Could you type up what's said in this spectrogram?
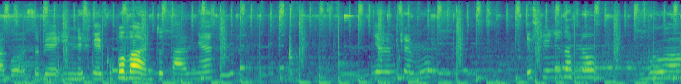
Słabo, sobie innych nie kupowałem totalnie. Nie wiem czemu. Jeszcze niedawno była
